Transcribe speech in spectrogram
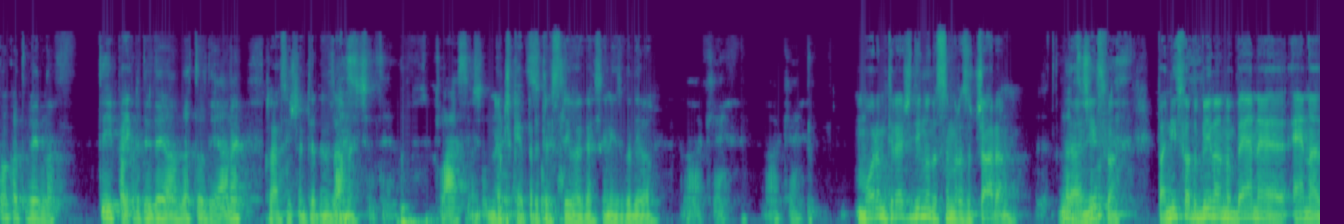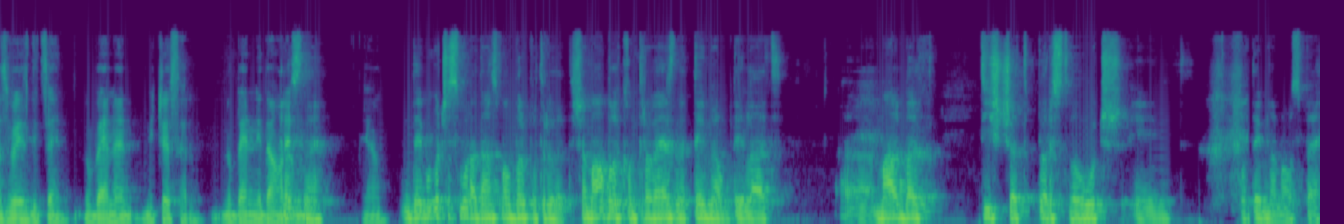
Tako kot vedno. Ti pa predvidevam, da tudi? Klasičen teden za me. Klasičen teden. Klasičen Nič kaj pretresljivega se ni zgodilo. Okay, okay. Moram ti reči, Dino, da sem razočaran. Da Nad čim? nisva, pa nisva dobila nobene ena zvezdice, nobene ničesar, noben ni dal. Res ne? Ja. Da je mogoče se mora danes malo bolj potruditi, še malo bolj kontroverzne teme obdelati, uh, malo bolj tiščati prst v uč in potem nam uspe.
